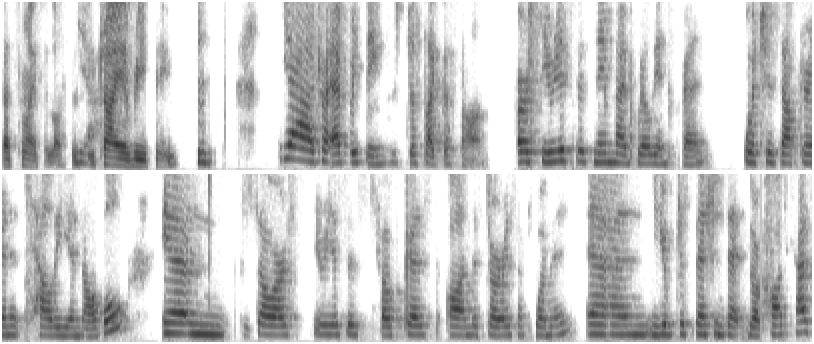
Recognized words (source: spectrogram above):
that's my philosophy. Yeah. try everything Yeah, I try everything, it's just like the song. Our series is named My Brilliant Friend, which is after an Italian novel. And so our series is focused on the stories of women. And you've just mentioned that your podcast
